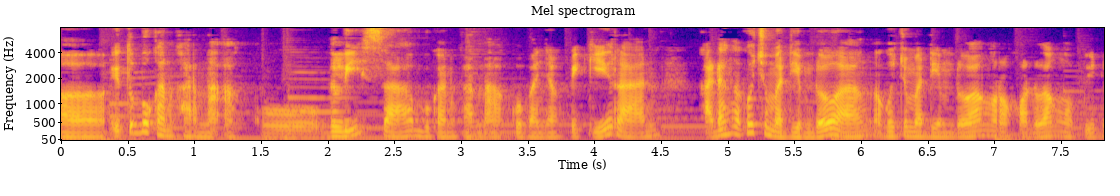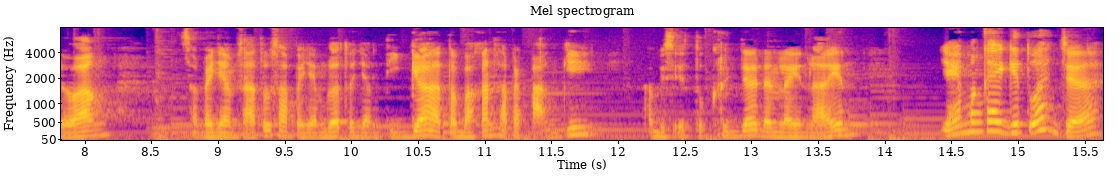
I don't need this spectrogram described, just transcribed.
uh, itu bukan karena aku gelisah, bukan karena aku banyak pikiran. Kadang aku cuma diem doang, aku cuma diem doang, ngerokok doang, ngopi doang, sampai jam 1, sampai jam 2 atau jam 3 atau bahkan sampai pagi, habis itu kerja dan lain-lain. Ya emang kayak gitu aja.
